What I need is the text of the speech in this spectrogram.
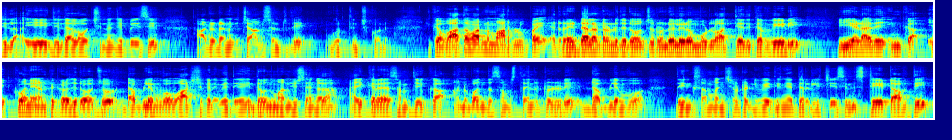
జిల్లా ఏ జిల్లాలో వచ్చిందని చెప్పేసి అడగడానికి ఛాన్స్ ఉంటుంది. గుర్తుంచుకోండి. ఇక వాతావరణ మార్పులపై రెడ్ అలర్ట్ అంటే చూడవచ్చు. రెండు వేల ఇరవై మూడులో అత్యధిక వేడి ఈ ఏడాది ఇంకా ఎక్కువనే అంటూ ఇక్కడ చూడవచ్చు. డబ్ల్యూఎంఓ వార్షిక నివేదిక. ఇంతకుముందు మనం చూసాం కదా ఐక్యరాజ్య సమితి యొక్క అనుబంధ సంస్థ అయినటువంటి డబ్ల్యూఎంఓ. దీనికి సంబంధించినటువంటి నివేదిక అయితే రిలీజ్ చేసింది. State of the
